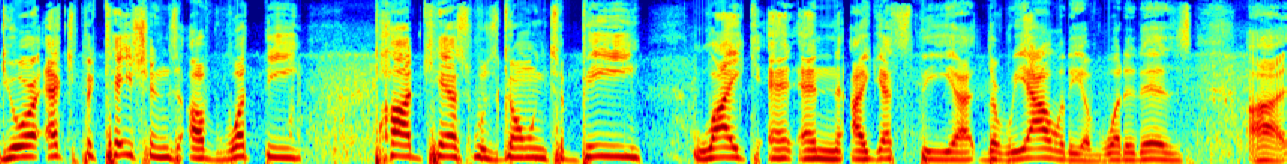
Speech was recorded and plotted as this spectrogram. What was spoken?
your expectations of what the podcast was going to be like, and, and I guess the uh, the reality of what it is, uh,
